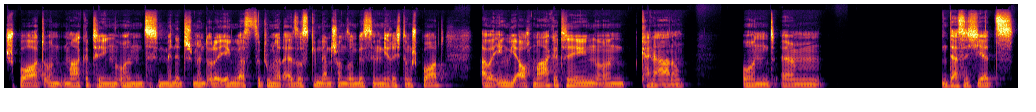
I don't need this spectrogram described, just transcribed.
Sport und Marketing und Management oder irgendwas zu tun hat. Also es ging dann schon so ein bisschen in die Richtung Sport, aber irgendwie auch Marketing und keine Ahnung. Und ähm, dass ich jetzt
